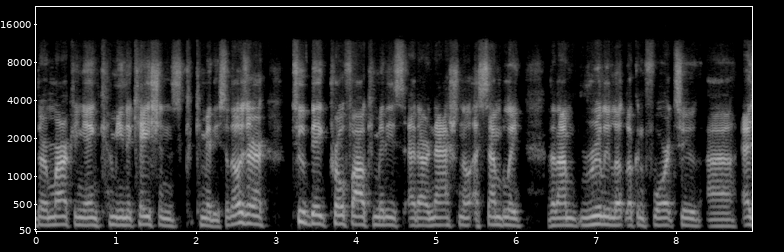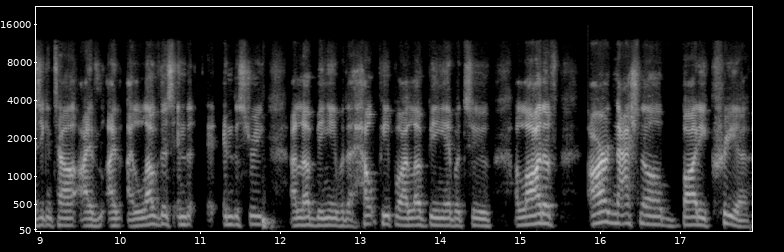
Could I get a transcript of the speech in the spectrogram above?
their Marketing and Communications Committee. So those are two big profile committees at our National Assembly that I'm really lo- looking forward to. Uh, as you can tell, I, I, I love this in- industry. I love being able to help people. I love being able to, a lot of our national body, CREA,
